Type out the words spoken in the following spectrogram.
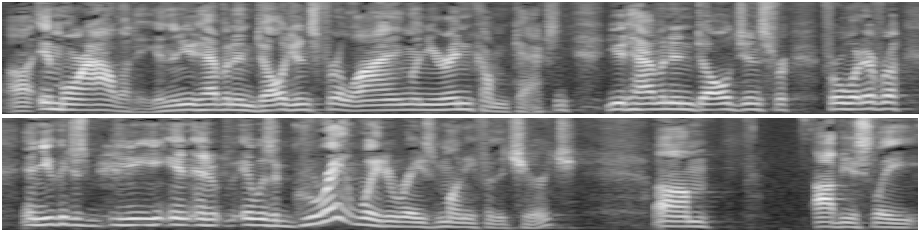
uh, immorality. And then you'd have an indulgence for lying on your income tax. And you'd have an indulgence for, for whatever. And you could just, and it was a great way to raise money for the church. Um, obviously,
